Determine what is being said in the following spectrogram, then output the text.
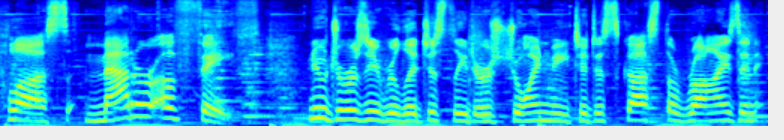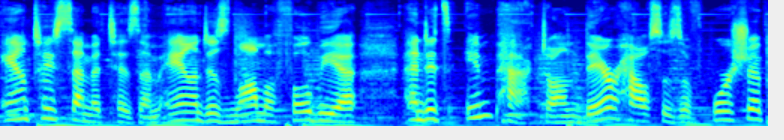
Plus, matter of faith. New Jersey religious leaders join me to discuss the rise in anti Semitism and Islamophobia and its impact on their houses of worship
